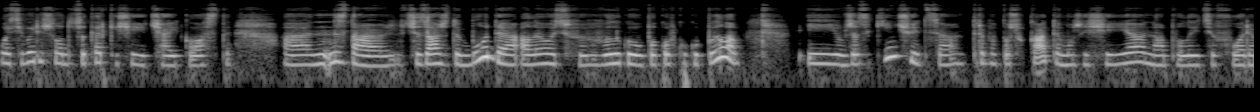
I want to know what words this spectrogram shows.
Ось вирішила до цукерки ще й чай класти. Е, Не знаю, чи завжди буде, але ось велику упаковку купила і вже закінчується. Треба пошукати, може ще є на полиці форі.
